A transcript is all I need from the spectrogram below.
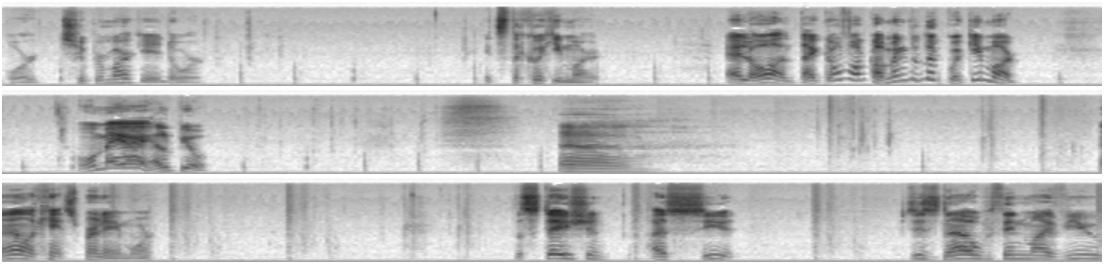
Or supermarket, or... It's the Quickie Mart. Hello, and thank you for coming to the Quickie Mart. How may I help you? Uh, well, I can't sprint anymore. The station, I see it. It is now within my view.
